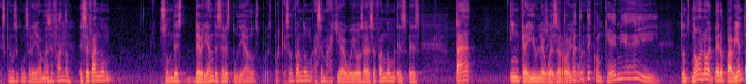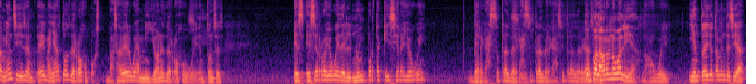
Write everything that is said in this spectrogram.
es que no sé cómo se le llama, Ese ese, fandom. fandom, son de, deberían de ser estudiados, pues, porque ese fandom hace magia, güey, o sea, ese fandom es, es, está increíble, güey, Sí, ese tú rollo, métete con Kenia y... Entonces, no, no, pero para bien también, si dicen, hey, mañana todos de rojo, pues vas a ver, güey, a millones de rojo, güey. Sí. Entonces, es ese rollo, güey, del no importa qué hiciera yo, güey. Vergazo tras vergazo, tras vergazo y tras vergazo. Tu palabra no valía. No, güey. Y entonces yo también decía,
